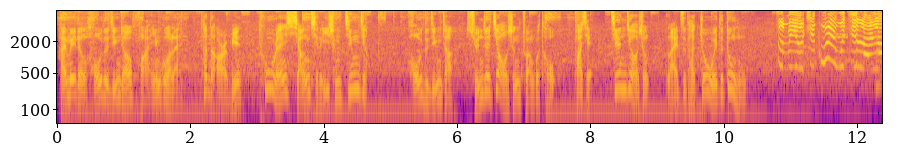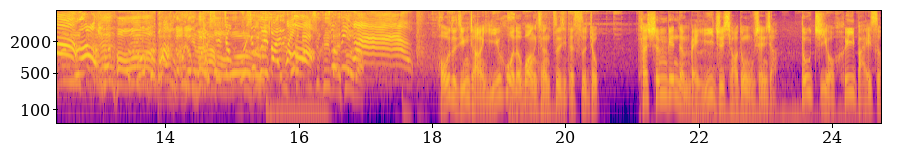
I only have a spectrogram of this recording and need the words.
还没等猴子警长反应过来，他的耳边突然响起了一声惊叫。猴子警长循着叫声转过头，发现尖叫声来自他周围的动物。怎么有只怪物进来了？好可怕！可是这不是黑白色，是黑白色的。猴子警长疑惑地望向自己的四周。他身边的每一只小动物身上都只有黑白色，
